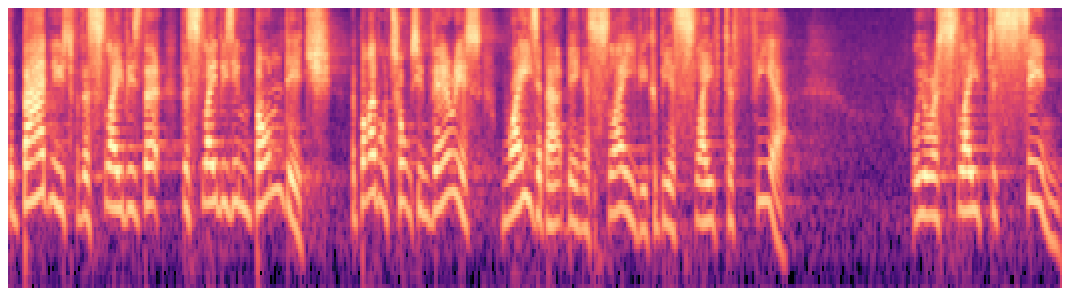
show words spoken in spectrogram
the bad news for the slave is that the slave is in bondage. The Bible talks in various ways about being a slave. You could be a slave to fear, or you're a slave to sin.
